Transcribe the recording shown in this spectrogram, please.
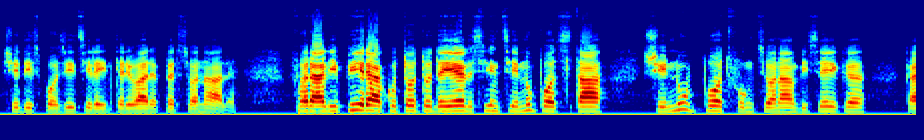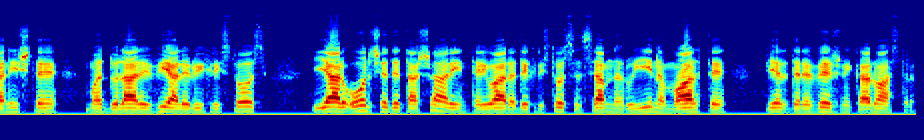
și dispozițiile interioare personale. Fără alipirea cu totul de el, Sfinții nu pot sta și nu pot funcționa în biserică ca niște mădulare vii ale lui Hristos, iar orice detașare interioară de Hristos înseamnă ruină, moarte, pierdere veșnică a noastră.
